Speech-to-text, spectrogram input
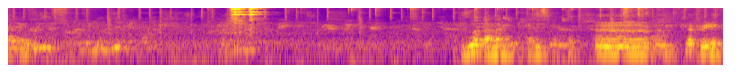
To suture. It's not allergic? Mm, not really.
